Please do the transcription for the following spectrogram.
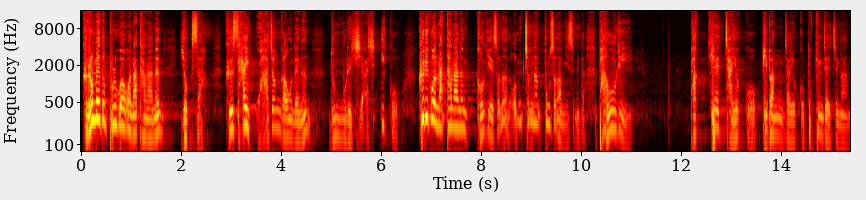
그럼에도 불구하고 나타나는 역사. 그 사이 과정 가운데는 눈물의 씨앗이 있고 그리고 나타나는 거기에서는 엄청난 풍성함이 있습니다. 바울이 박해자였고 비방자였고 폭행자였지만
